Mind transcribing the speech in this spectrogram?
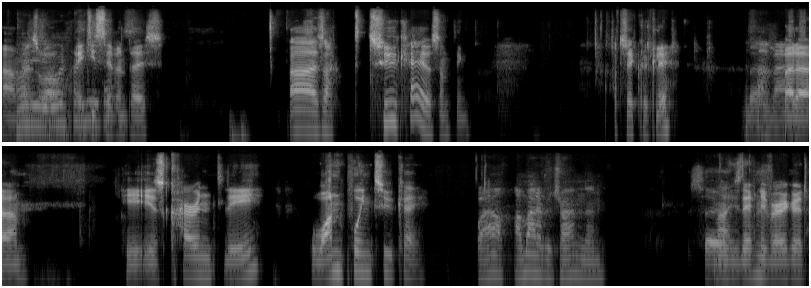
um, as well. going for these 87 days? pace. Uh, it's like 2k or something. I'll check quickly. That's not bad. But um, he is currently 1.2k. wow, I might have to try him then. So No, he's definitely very good.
